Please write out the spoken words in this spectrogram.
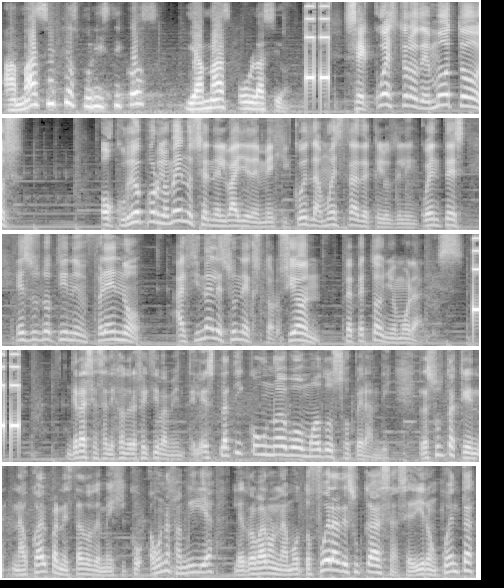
a más sitios turísticos y a más población. Secuestro de motos. Ocurrió por lo menos en el Valle de México. Es la muestra de que los delincuentes, esos no tienen freno. Al final es una extorsión. Pepe Toño Morales. Gracias Alejandro, efectivamente. Les platico un nuevo modus operandi. Resulta que en Naucalpan, Estado de México, a una familia le robaron la moto fuera de su casa, se dieron cuenta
